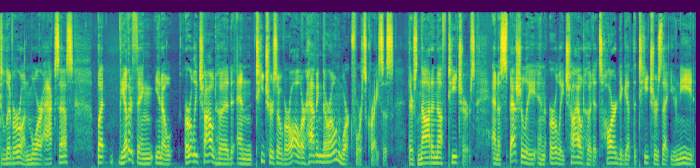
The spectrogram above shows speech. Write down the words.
deliver on more access. But the other thing, you know, early childhood and teachers overall are having their own workforce crisis. There's not enough teachers. And especially in early childhood, it's hard to get the teachers that you need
